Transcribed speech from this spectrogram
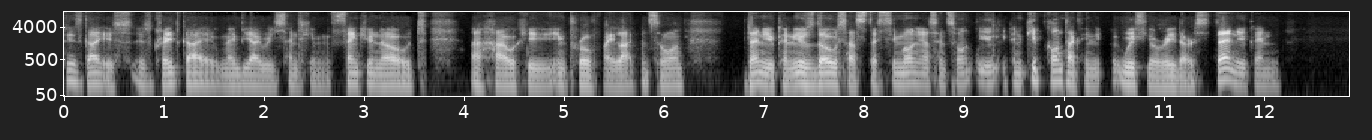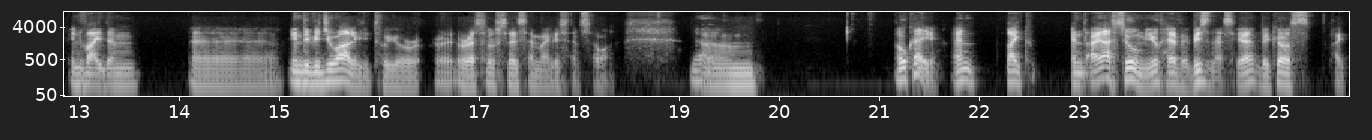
this guy is is great guy. Maybe I will send him thank you note, uh, how he improved my life and so on then you can use those as testimonials and so on you, you can keep contacting with your readers then you can invite them uh, individually to your resources, emails, and so on. Yeah. Um, okay, and like, and I assume you have a business, yeah, because like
